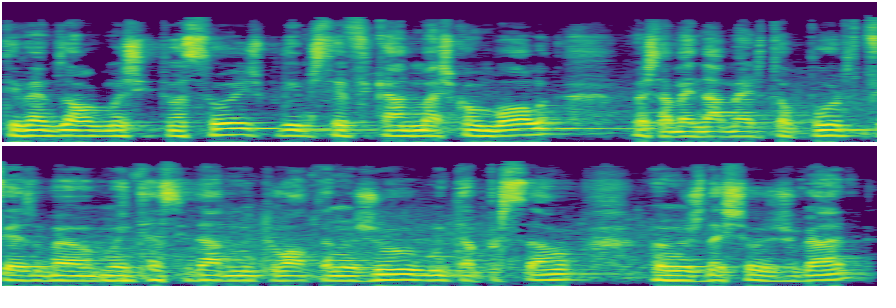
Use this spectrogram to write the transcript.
Tivemos algumas situações, podíamos ter ficado mais com bola, mas também dá mérito ao Porto, que fez uma, uma intensidade muito alta no jogo, muita pressão, não nos deixou jogar.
